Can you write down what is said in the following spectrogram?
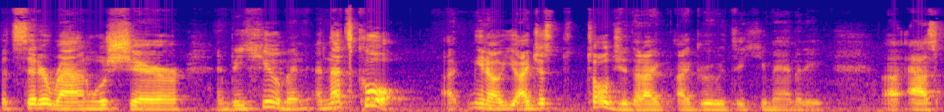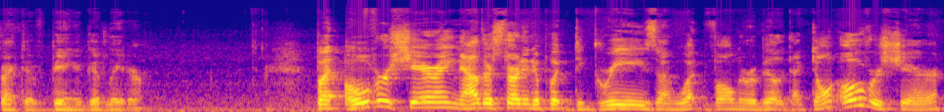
Let's sit around. We'll share and be human, and that's cool. I, you know, I just told you that I, I agree with the humanity uh, aspect of being a good leader. But oversharing, now they're starting to put degrees on what vulnerability. Like, don't overshare,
